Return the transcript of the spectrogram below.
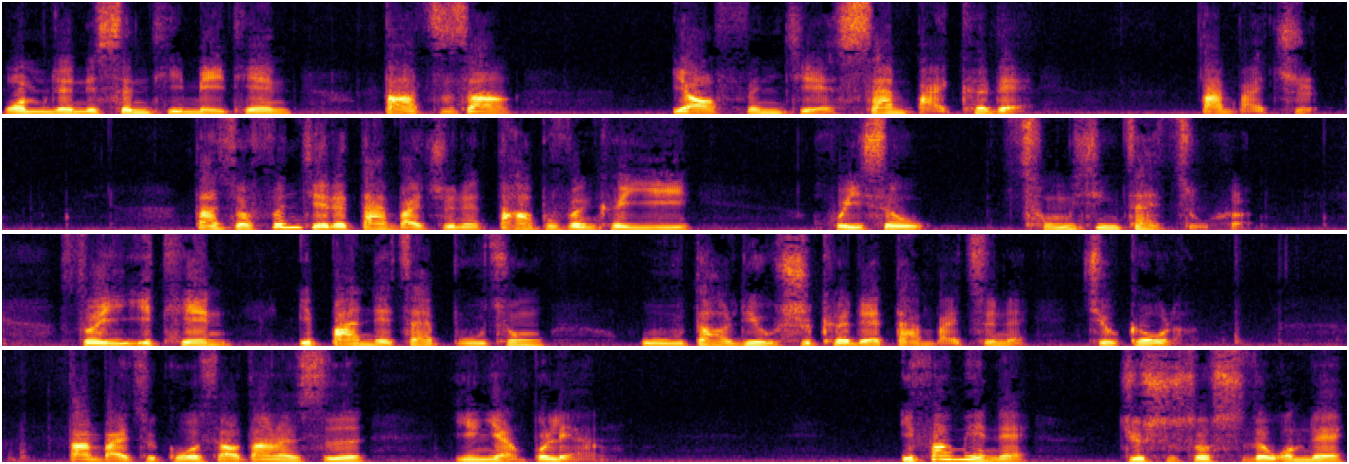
我们人的身体每天大致上要分解三百克的蛋白质，但所分解的蛋白质呢，大部分可以回收，重新再组合，所以一天一般的在补充五到六十克的蛋白质呢就够了。蛋白质过少当然是营养不良，一方面呢，就是说使得我们的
